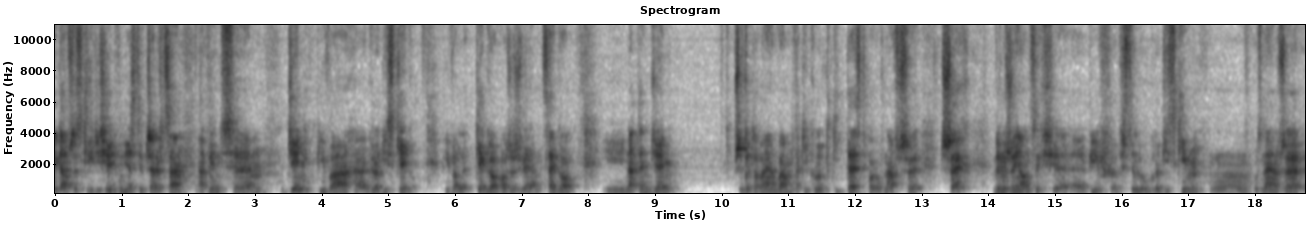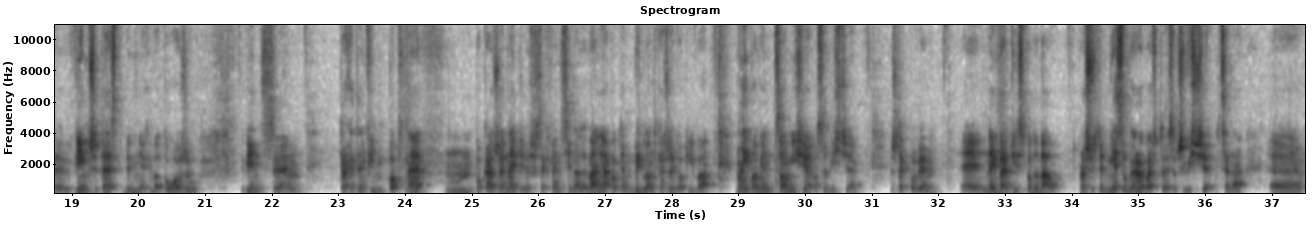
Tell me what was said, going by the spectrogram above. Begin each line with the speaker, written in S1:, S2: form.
S1: Witam wszystkich dzisiaj 20 czerwca, a więc em, dzień piwa e, grodziskiego. Piwa lekkiego, orzeźwiającego i na ten dzień przygotowałem Wam taki krótki test porównawczy trzech wyróżniających się e, piw w stylu grodziskim. Mm, Uznałem, że e, większy test by mnie chyba położył, więc trochę ten film potnę. Mm, Pokażę najpierw sekwencję nalewania, potem wygląd każdego piwa, no i powiem, co mi się osobiście, że tak powiem, e, najbardziej spodobało. Proszę się tym nie sugerować, to jest oczywiście ocena e,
